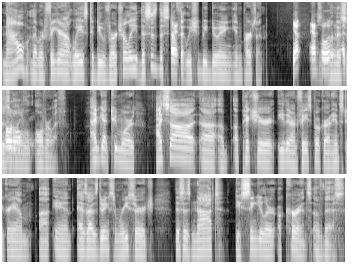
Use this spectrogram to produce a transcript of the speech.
now that we're figuring out ways to do virtually, this is the stuff Right. that we should be doing in person Yep, absolutely. when this I is totally all agree. over with. I've got two more. I saw uh, a, a picture either on Facebook or on Instagram, uh, and as I was doing some research, this is not a singular occurrence of this.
